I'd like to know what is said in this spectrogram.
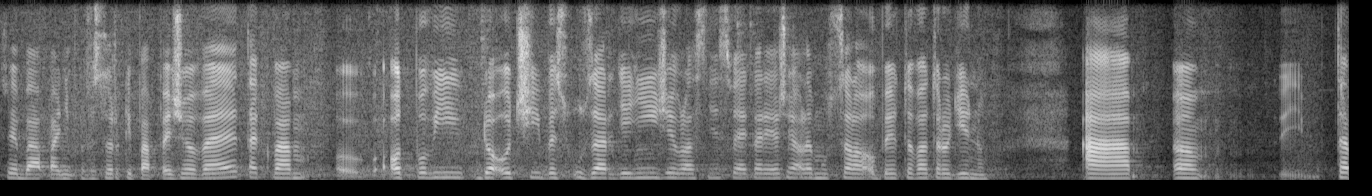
třeba paní profesorky Papežové, tak vám odpoví do očí bez uzardění, že vlastně své kariéře ale musela obětovat rodinu. A ta,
